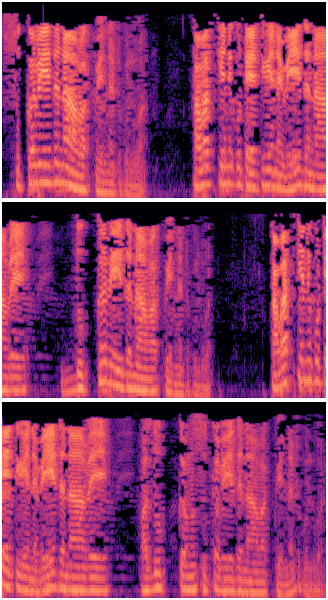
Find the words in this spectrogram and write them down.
සුඛ වේදනාවක් වෙන්නට පුළුවන්. තවත් කෙනෙකුට ඇතිවෙන වේදනාවේ දුක්ඛ වේදනාවක් වෙන්නට පුළුවන්. තවත් කෙනෙකුට ඇතිවෙන වේදනාවේ අදුක්කම සුඛ වේදනාවක් වෙන්නට පුළුවන්.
